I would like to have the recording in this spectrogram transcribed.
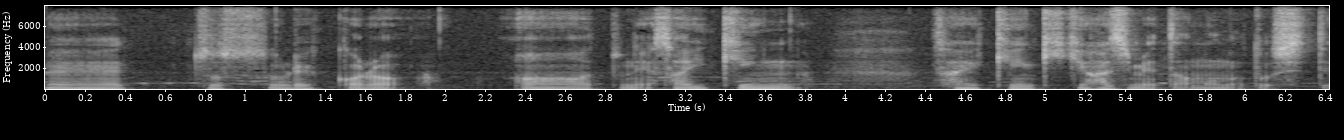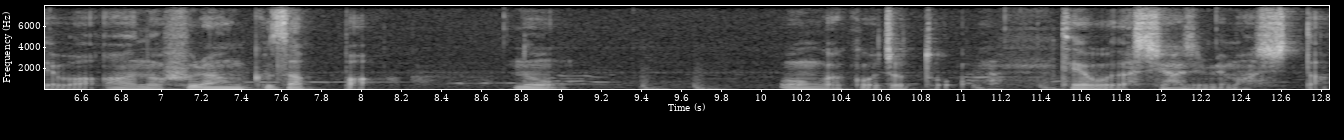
えー、っとそれからああとね最近最近聴き始めたものとしてはあのフランク・ザッパの音楽をちょっと手を出し始めました。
